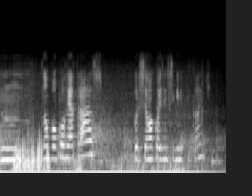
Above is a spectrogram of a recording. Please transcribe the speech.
hum, não vão correr atrás, por ser uma coisa insignificante, né?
